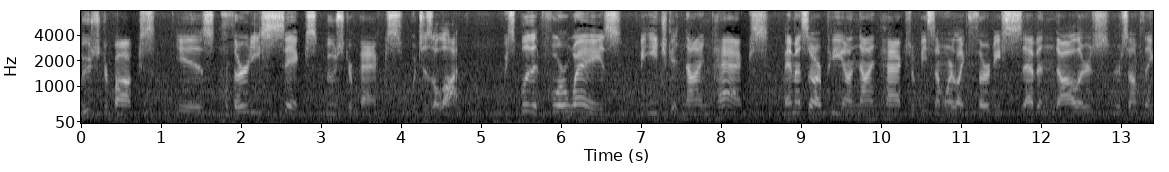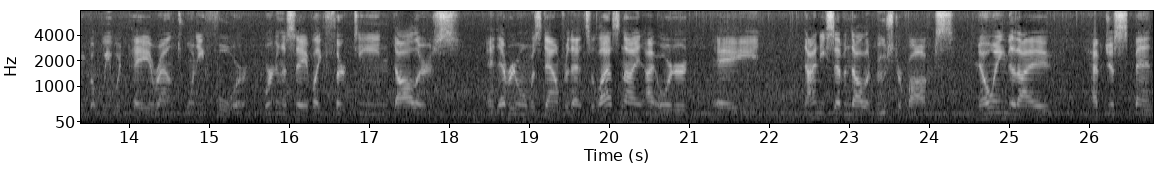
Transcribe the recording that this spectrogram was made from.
booster box is 36 booster packs, which is a lot. We split it four ways. We each get nine packs. MSRP on nine packs would be somewhere like $37 or something, but we would pay around 24. We're to save like $13, and everyone was down for that. So last night I ordered a $97 booster box, knowing that I have just spent,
